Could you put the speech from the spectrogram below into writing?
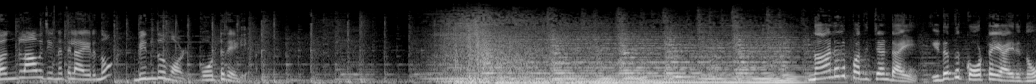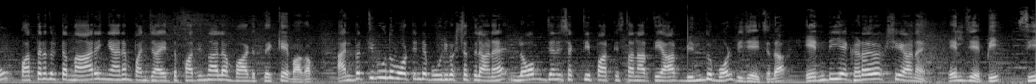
ബംഗ്ലാവ് ചിഹ്നത്തിലായിരുന്നു ബിന്ദുമോൾ വോട്ട് തേടിയത്. നാലര പതിറ്റാണ്ടായി ഇടത് കോട്ടയായിരുന്നു പത്തനംതിട്ട നാരങ്ങാനം പഞ്ചായത്ത് പതിനാലാം വാർഡ് തെക്കേ ഭാഗം. അൻപത്തിമൂന്ന് വോട്ടിന്റെ ഭൂരിപക്ഷത്തിലാണ് ലോക് ജനശക്തി പാർട്ടി സ്ഥാനാർത്ഥി ആർ ബിന്ദുമോൾ വിജയിച്ചത്. എൻ ഡി എ ഘടകകക്ഷിയാണ് L J P. C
